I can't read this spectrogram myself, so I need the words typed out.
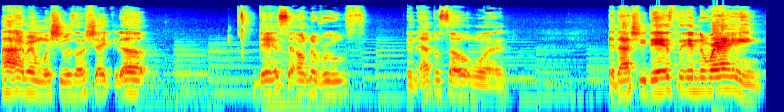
I remember when she was on Shake It Up, dancing on the roof in episode one. And now she dancing in the rain.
